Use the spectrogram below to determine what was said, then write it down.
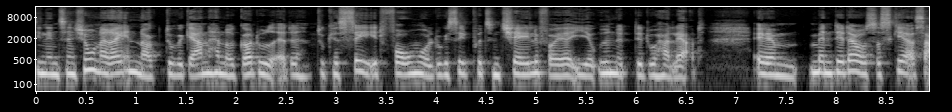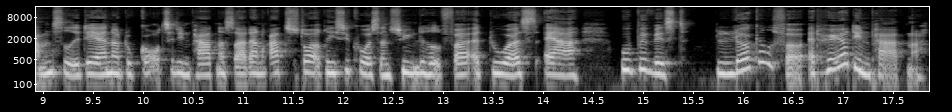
din intention er ren nok. Du vil gerne have noget godt ud af det. Du kan se et formål, du kan se et potentiale for jer i at udnytte det, du har lært. Øhm, men det der jo så sker samtidig, det er, når du går til din partner, så er der en ret stor risiko og sandsynlighed for, at du også er ubevidst lukket for at høre din partner.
